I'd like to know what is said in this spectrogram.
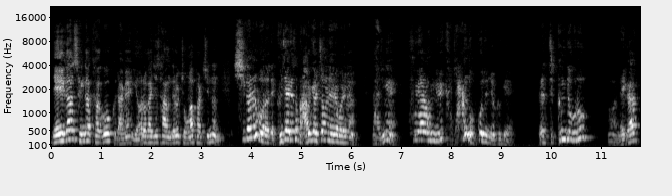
내가 생각하고 그 다음에 여러 가지 사항들을 종합할 수 있는 시간을 벌어야 돼. 그 자리에서 바로 결정을 내려버리면 나중에 후회할 확률이 가장 높거든요. 그게. 그래서 즉흥적으로 어, 내가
